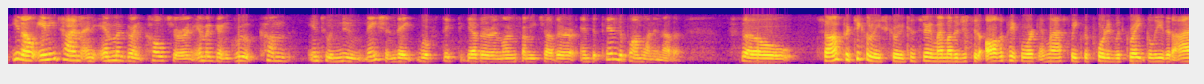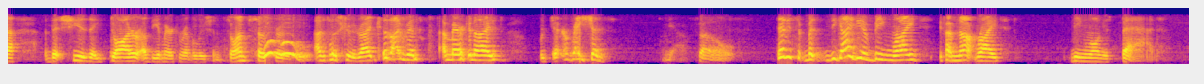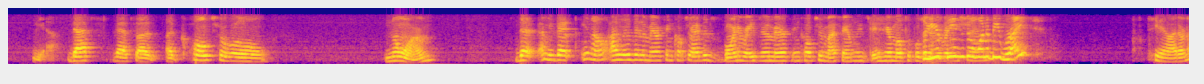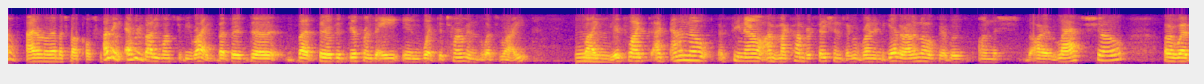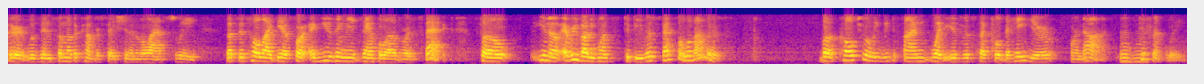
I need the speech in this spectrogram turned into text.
You know, anytime an immigrant culture, an immigrant group comes into a new nation, they will stick together and learn from each other and depend upon one another. So, So I'm particularly screwed considering my mother just did all the paperwork and last week reported with great glee that I that she is a daughter of the American Revolution. So I'm so screwed. I'm so screwed, right? Because I've been Americanized for generations. So, That is, but the idea of being right, if I'm not right, being wrong is bad. yeah, that's that's a a cultural norm that I mean that you know I live in American culture. I was born and raised in American culture. My family's been here multiple times. So generations. Europeans don't want to be right? See, now I don't know. I don't know that much about culture. I think everybody wants to be right, but the the but there's a difference a in what determines what's right. Like Mm. it's like I I don't know. See now I'm, my conversations are running together. I don't know if it was on the sh- our last show or whether it was in some other conversation in the last week. But this whole idea for uh, using the example of respect. So you know everybody wants to be respectful of others. But culturally, we define what is respectful behavior or not Mhm. differently.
